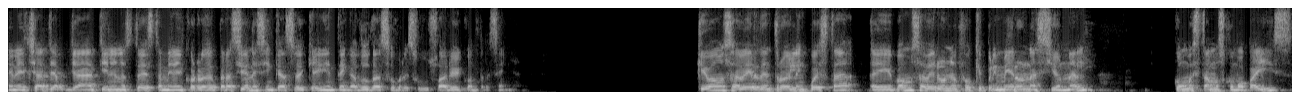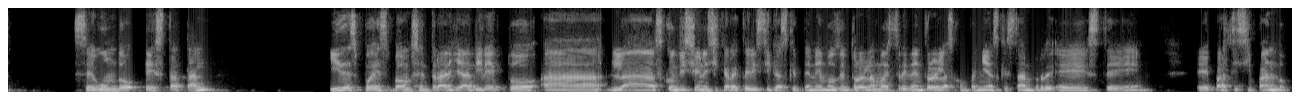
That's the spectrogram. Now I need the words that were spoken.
En el chat ya, tienen ustedes también el correo de operaciones en caso de que alguien tenga dudas sobre su usuario y contraseña. ¿Qué vamos a ver dentro de la encuesta? Eh, vamos a ver un enfoque primero nacional, cómo estamos como país, segundo estatal, y después vamos a entrar ya directo a las condiciones y características que tenemos dentro de la muestra y dentro de las compañías que están este, eh, participando.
